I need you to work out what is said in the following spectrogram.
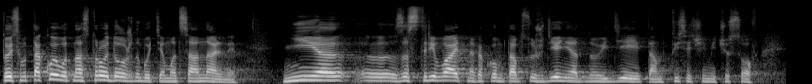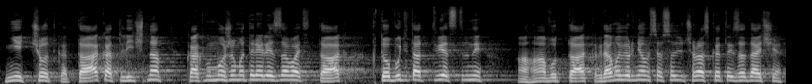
То есть вот такой вот настрой должен быть эмоциональный не э, застревать на каком-то обсуждении одной идеи там тысячами часов. Не четко. Так, отлично. Как мы можем это реализовать? Так. Кто будет ответственный? Ага, вот так. Когда мы вернемся в следующий раз к этой задаче?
